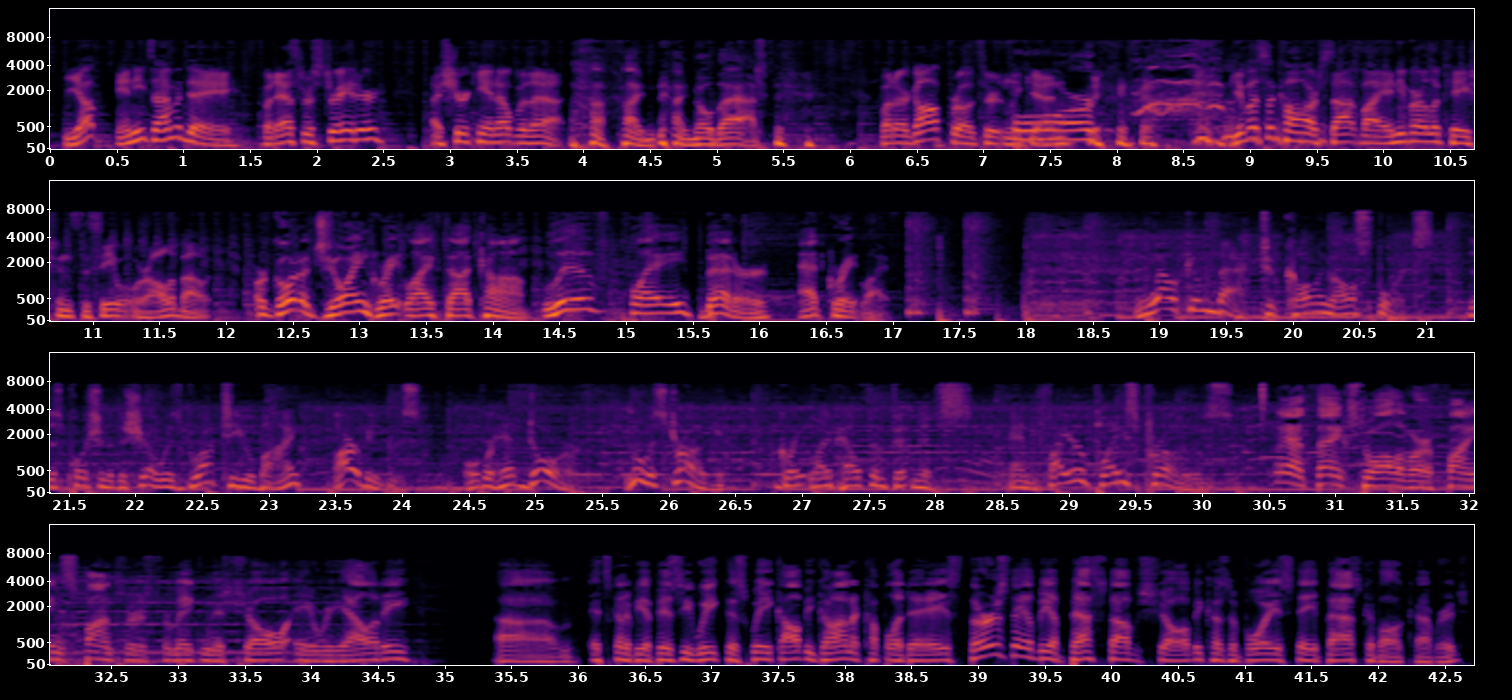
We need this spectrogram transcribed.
Yep, any time of day. But as for straighter, I sure can't help with that. I, I know that. but our golf pros certainly or... can. Give us a call or stop by any of our locations to see what we're all about. Or go to joingreatlife.com. Live, play better at Great Life. Welcome back to Calling All Sports. This portion of the show is brought to you by Arby's, Overhead Door, Lewis Drug, Great Life Health and Fitness, and Fireplace Pros. And thanks to all of our fine sponsors for making this show a reality. Um, it's going to be a busy week this week. I'll be gone a couple of days. Thursday will be a best of show because of boys state basketball coverage.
